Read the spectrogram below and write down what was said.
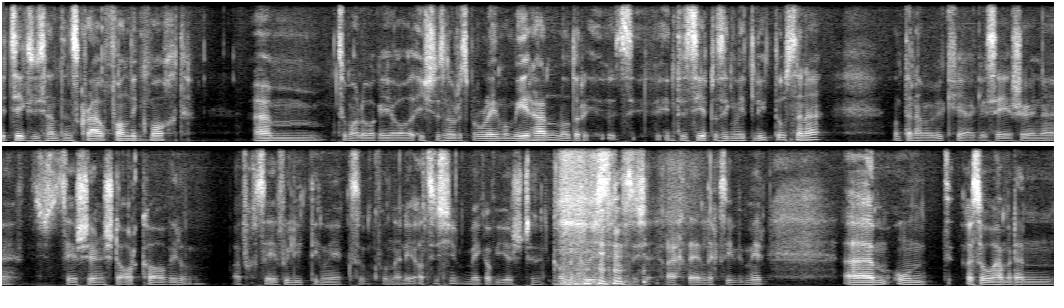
Beziehungsweise haben dann das Crowdfunding gemacht. Ähm, um mal schauen, ja, ist das nur ein Problem, das wir haben? Oder interessiert das irgendwie die Leute draussen? Und dann haben wir wirklich eigentlich sehr schönen, sehr schönen Start gehabt, weil einfach sehr viele Leute irgendwie gefunden haben, ja, es ist mega wüst. Gar nicht gewusst, das war recht ähnlich wie mir. Ähm, und so haben wir dann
